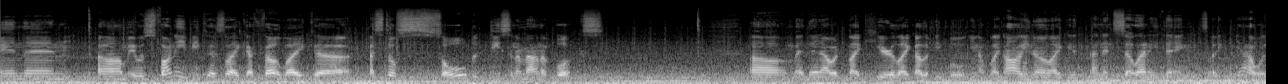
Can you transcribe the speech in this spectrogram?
and then um, it was funny because like I felt like uh, I still sold a decent amount of books. Um, and then I would like hear like other people, you know, like, oh, you know, like I didn't sell anything. It's like, yeah, well,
